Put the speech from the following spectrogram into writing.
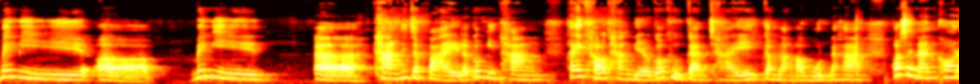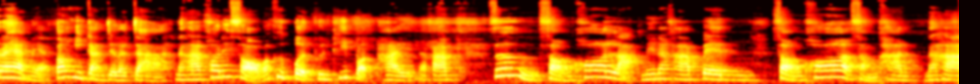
ไม่มีเอ่อไม่มี ทางที่จะไปแล้วก็มีทางให้เขาทางเดียวก็คือการใช้กำลังอาวุธนะคะ เพราะฉะนั้นข้อแรกเนี่ยต้องมีการเจรจานะคะ ข้อที่ 2 ก็คือเปิดพื้นที่ปลอดภัยนะคะ ซึ่ง 2 ข้อหลักนี่นะคะเป็น 2 ข้อสำคัญนะคะ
